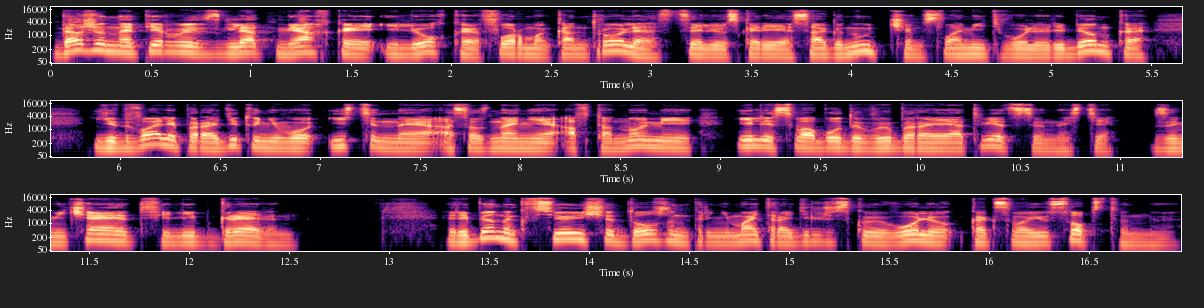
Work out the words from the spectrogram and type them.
Даже на первый взгляд мягкая и легкая форма контроля с целью скорее согнуть, чем сломить волю ребенка, едва ли породит у него истинное осознание автономии или свободы выбора и ответственности, замечает Филипп Гревин. Ребенок все еще должен принимать родительскую волю как свою собственную.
